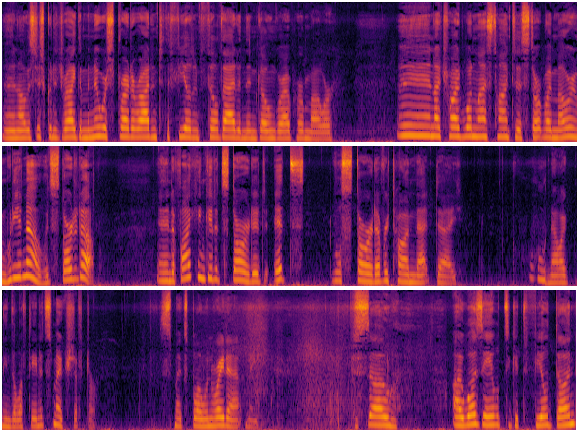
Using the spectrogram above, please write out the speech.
And I was just going to drag the manure spreader out into the field and fill that and then go and grab her mower. And I tried one last time to start my mower, and what do you know? It started up. And if I can get it started, it will start every time that day. Oh, now I need the left-handed smoke shifter. Smoke's blowing right at me. So I was able to get the field done.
